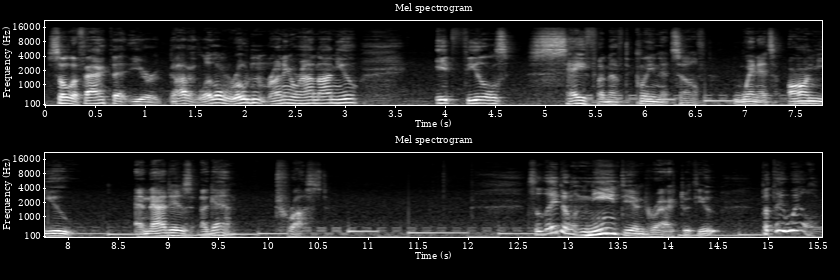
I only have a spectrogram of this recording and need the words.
So the fact that you've got a little rodent running around on you, it feels safe enough to clean itself when it's on you. And that is, again, trust. So they don't need to interact with you, but they will.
